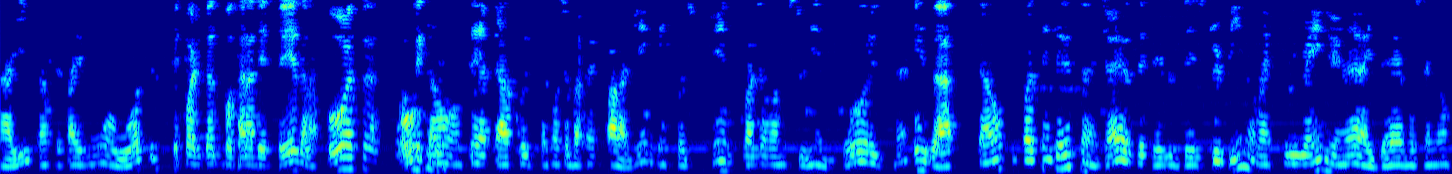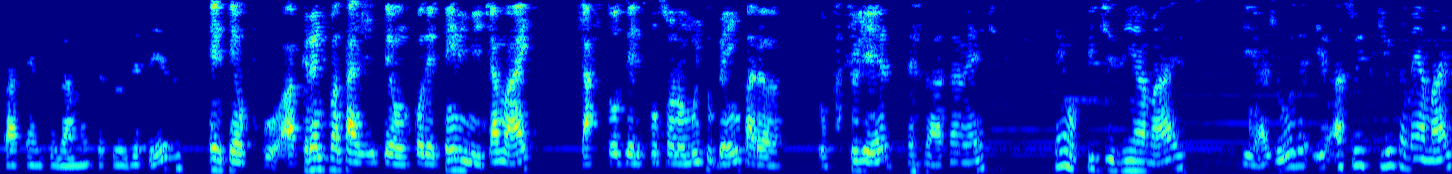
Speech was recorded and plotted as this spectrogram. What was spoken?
aí, então você faz um ou outro. Você pode tanto botar na destreza, na força, Ou então tem aquela coisa que aconteceu bastante com o Paladino, tem coisa discutindo, fazer uma misturinha de dois, né? Exato. Então pode ser interessante. Aí as defesas dele turbinam, mas pro Ranger, né, a ideia é você não estar tendo que usar muito as suas defesas. Ele tem o- a grande vantagem de ter um poder sem limite a mais, já que todos eles funcionam muito bem para o patrulheiro. Exatamente. Tem um fitzinho a mais que ajuda, e a sua skill também a mais.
